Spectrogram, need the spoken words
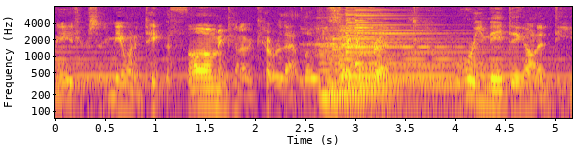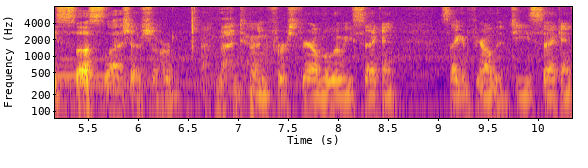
major. So you may want to take the thumb and kind of cover that low E second fret, or you may dig on a D sus slash F sharp by doing first finger on the low E second, second finger on the G second,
